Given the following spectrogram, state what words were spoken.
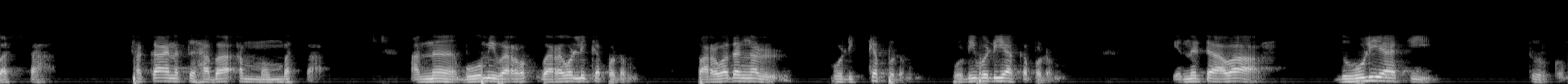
ബസ്സ ഫക്കാനത്ത് ഹബ അം മുമ്പത്ത. അന്ന് ഭൂമി വറ വറവൊള്ളിക്കപ്പെടും പർവതങ്ങൾ പൊടിക്കപ്പെടും പൊടിപൊടിയാക്കപ്പെടും. എന്നിട്ട് അവ ധൂളിയാക്കി തീർക്കും.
